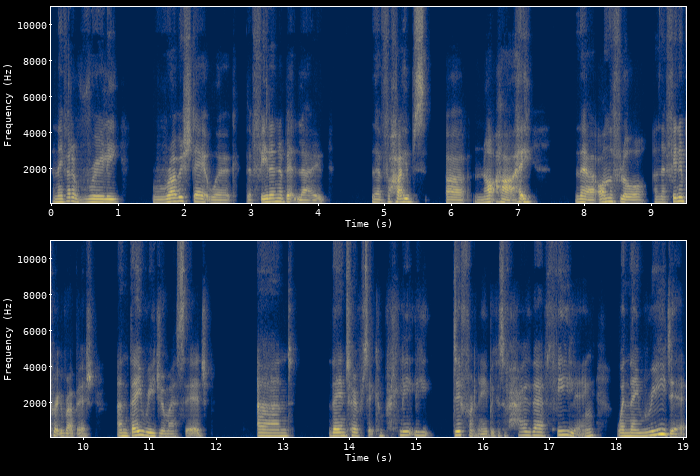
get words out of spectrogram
and they've had a really rubbish day at work. They're feeling a bit low. Their vibes are not high. They're on the floor and they're feeling pretty rubbish. And they read your message and they interpret it completely differently because of how they're feeling when they read it.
